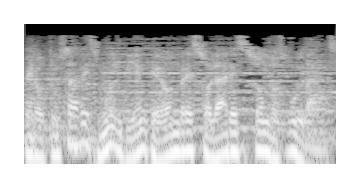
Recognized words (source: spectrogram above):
pero tú sabes muy bien que hombres solares son los Budas.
